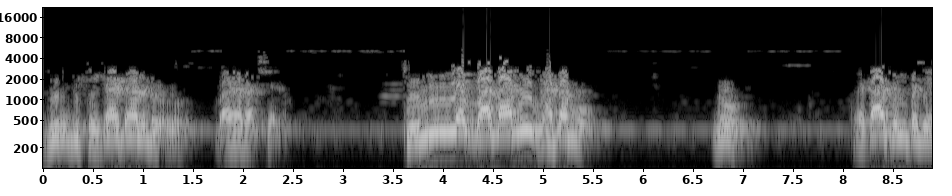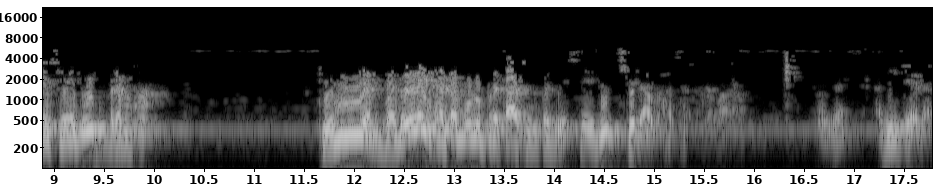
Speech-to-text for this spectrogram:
దీనికి టీకాకారుడు బాగా రాశాడు తెలియబడని ఘటము. నువ్వు ప్రకాశింపజేసేది బ్రహ్మ. తెలియబడే ఘటమును ప్రకాశింపజేసేది చిరాభాష అది తేడా.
